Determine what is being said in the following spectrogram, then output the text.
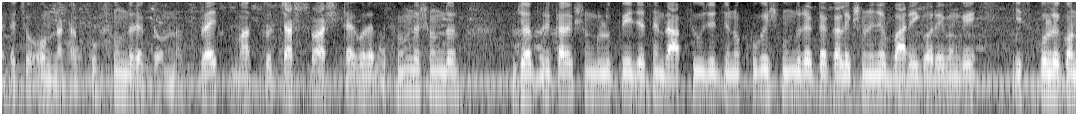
এটা হচ্ছে ওন্নাটা খুব সুন্দর একটা ওন্না প্রাইস মাত্র চারশো আশি টাকা করে, এত সুন্দর সুন্দর জয়পুরি কালেকশনগুলো পেয়ে যাচ্ছেন। রাফিউজের জন্য খুবই সুন্দর একটা কালেকশন যে বাড়ি ঘরে এবং এই স্কুলে কোন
